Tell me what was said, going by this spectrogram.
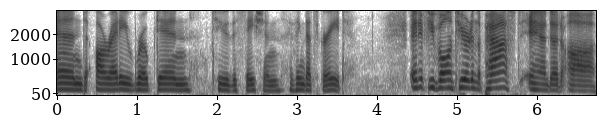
and already roped in to the station. I think that's great. And if you volunteered in the past and at uh,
